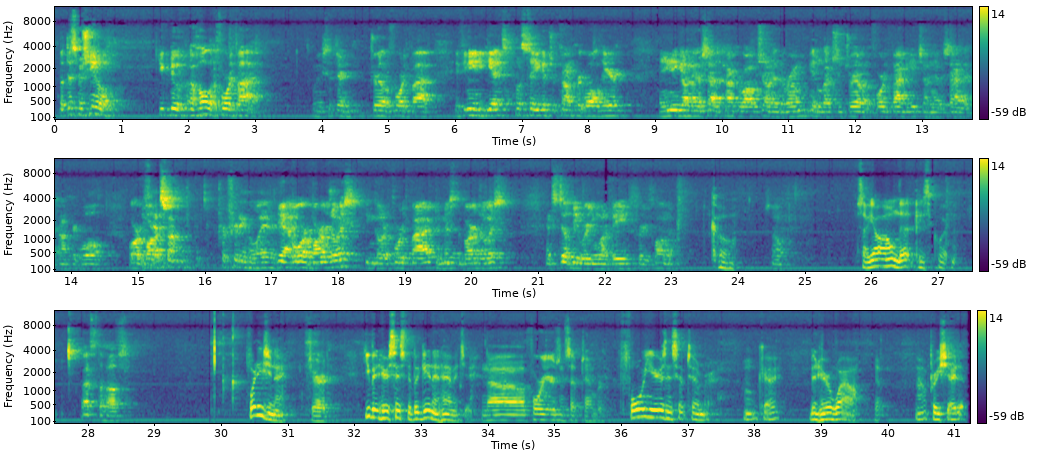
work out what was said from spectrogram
But this machine will, you can do a hole at a 45. When you sit there and drill a 45. If you need to get, let's say you get your concrete wall here, and you need to get on the other side of the concrete wall, but you don't have the room, it'll actually drill at a 45 to get you on the other side of that concrete wall. Or a If you bar. had something protruding away. or- Yeah, or a bar joist, you can go to 45 to miss the bar joist, and still be where you want to be for your flow. Cool. So, So y'all own that piece of equipment. that's the Huffs. What is your name? Jared. You've been here since the beginning, haven't you? No, four years in September. Four years in September. Okay. Been here a while. Yep. I appreciate it.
